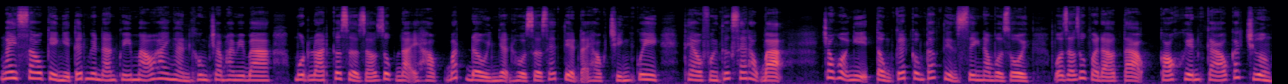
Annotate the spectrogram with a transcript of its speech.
Ngay sau kỳ nghỉ Tết Nguyên đán Quý Mão 2023, một loạt cơ sở giáo dục đại học bắt đầu nhận hồ sơ xét tuyển đại học chính quy theo phương thức xét học bạ. Trong hội nghị tổng kết công tác tuyển sinh năm vừa rồi, Bộ Giáo dục và Đào tạo có khuyến cáo các trường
